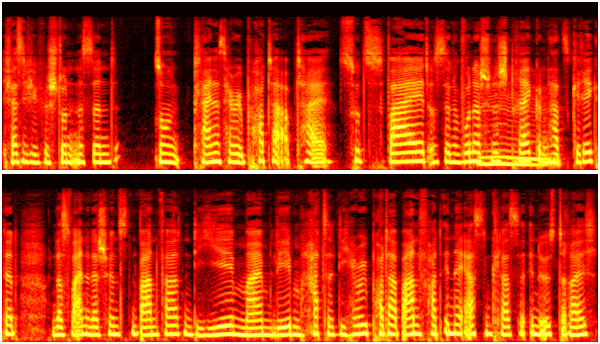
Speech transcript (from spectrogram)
ich weiß nicht, wie viele Stunden es sind, so ein kleines Harry Potter-Abteil zu zweit und es ist eine wunderschöne Mm. Strecke und hat es geregnet. Und das war eine der schönsten Bahnfahrten, die je in meinem Leben hatte. Die Harry Potter-Bahnfahrt in der ersten Klasse in Österreich.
